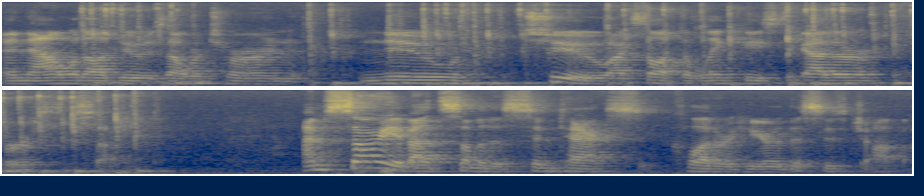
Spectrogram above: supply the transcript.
And now what I'll do is I'll return new 2. I still have to link these together, first, second. I'm sorry about some of the syntax clutter here. This is Java.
